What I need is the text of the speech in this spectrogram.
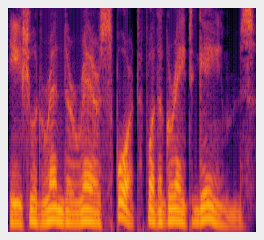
"He should render rare sport for the great games."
